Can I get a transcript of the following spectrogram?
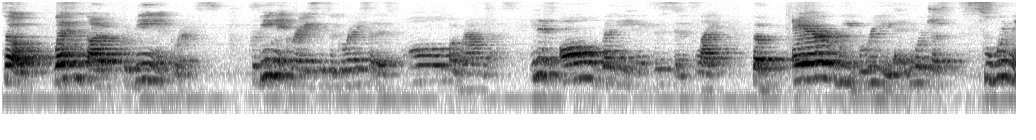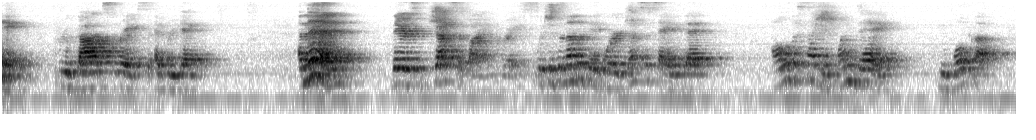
So Wesley thought of prevenient grace. Prevenient grace is a grace that is all around us. It is already in existence, like the air we breathe, and you are just swimming through God's grace every day. And then there's justifying which is another big word just to say that all of a sudden, one day, you woke up,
